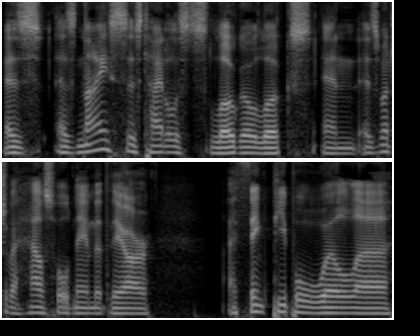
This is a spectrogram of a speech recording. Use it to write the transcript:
As as nice as Titleist's logo looks, and as much of a household name that they are, I think people will uh,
